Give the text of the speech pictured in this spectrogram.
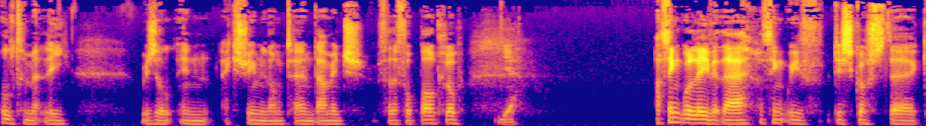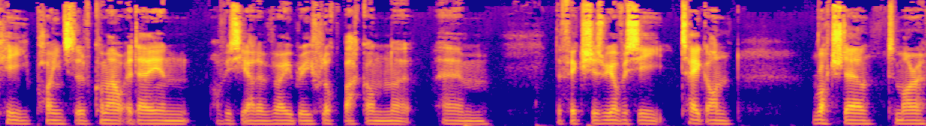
ultimately result in extremely long term damage for the football club. Yeah. I think we'll leave it there. I think we've discussed the key points that have come out today, and obviously had a very brief look back on the um, the fixtures. We obviously take on Rochdale tomorrow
